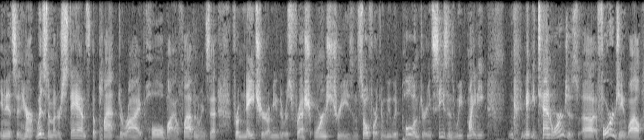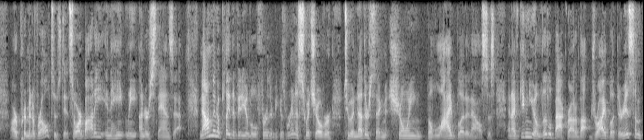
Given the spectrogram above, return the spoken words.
in its inherent wisdom, understands the plant derived whole bioflavonoids that from nature, I mean, there was fresh orange trees and so forth, and we would pull them during seasons. We might eat maybe 10 oranges uh, foraging while our primitive relatives did. So our body innately understands that. Now I'm going to play the video a little further because we're going to switch over to another segment showing the live blood analysis. And I've given you a little background about dry blood. There is some,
